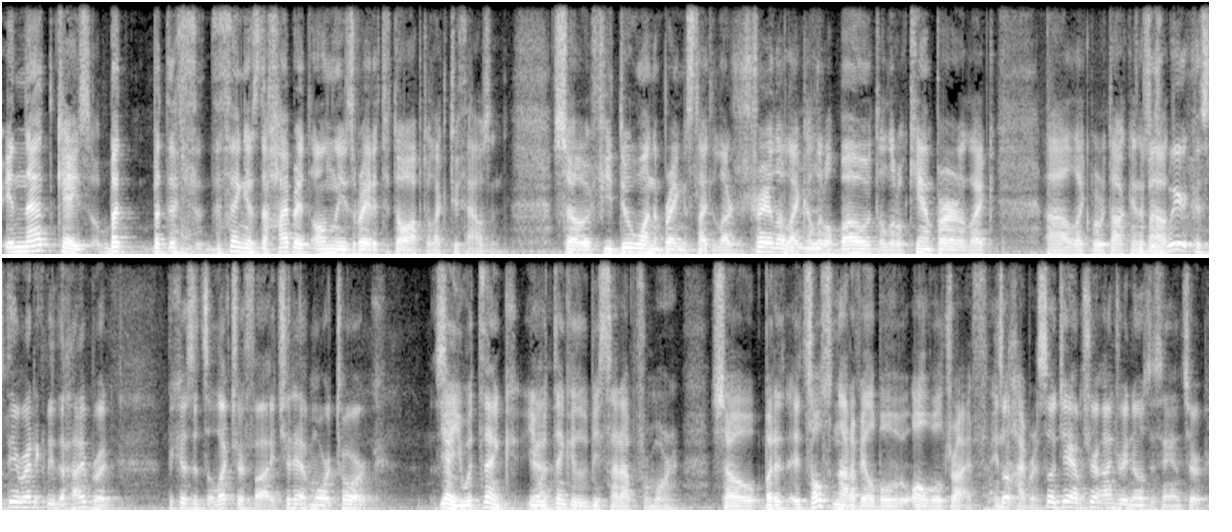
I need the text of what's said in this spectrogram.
in that case, but but the th- the thing is, the hybrid only is rated to tow up to like 2,000. So if you do want to bring a slightly larger trailer, like Mm-hmm. a little boat, a little camper, like uh, like we were talking Which about, is weird because theoretically the hybrid, because it's electrified, should have more torque. yeah, you would think you Yeah. would think it would be set up for more. So, but it, it's also not available all-wheel drive in So, the hybrid. so Jay, I'm sure Andre knows this answer,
